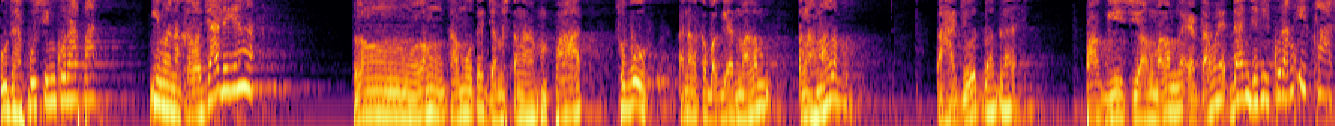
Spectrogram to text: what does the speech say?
Udah pusing ku rapat. Gimana kalau jadi ya nggak? Leng leng tamu teh jam setengah empat subuh karena kebagian malam tengah malam. Tahajud bablas. Pagi siang malam dan jadi kurang ikhlas.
